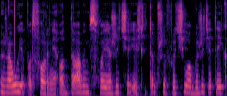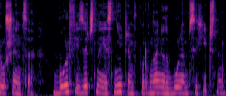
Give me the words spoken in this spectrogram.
Żałuję potwornie, oddałabym swoje życie, jeśli to przywróciłoby życie tej kruszynce. Ból fizyczny jest niczym w porównaniu z bólem psychicznym.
